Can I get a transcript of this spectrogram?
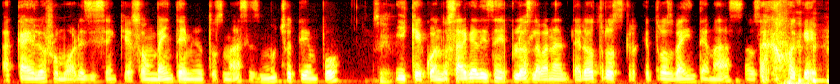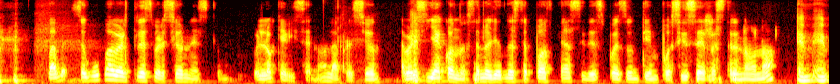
acá hay los rumores dicen que son 20 minutos más, es mucho tiempo, y que cuando salga Disney Plus le van a meter otros, creo que otros 20 más, o sea, como que según va a haber tres versiones, es lo que dice, ¿no? La versión. A ver si ya cuando estén oyendo este podcast y después de un tiempo sí se restrenó, ¿no? En, en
